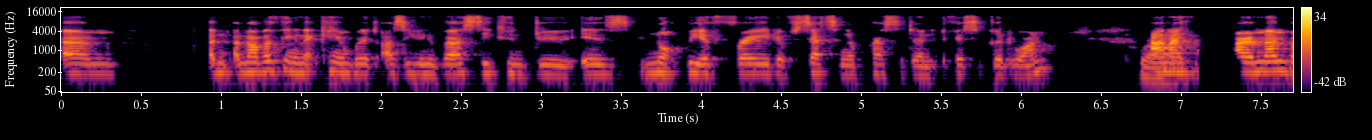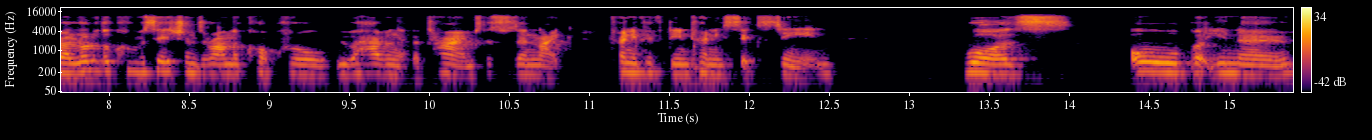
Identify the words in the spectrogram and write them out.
um another thing that cambridge as a university can do is not be afraid of setting a precedent if it's a good one right. and i i remember a lot of the conversations around the cockerel we were having at the time, so this was in like 2015 2016 was oh but you know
